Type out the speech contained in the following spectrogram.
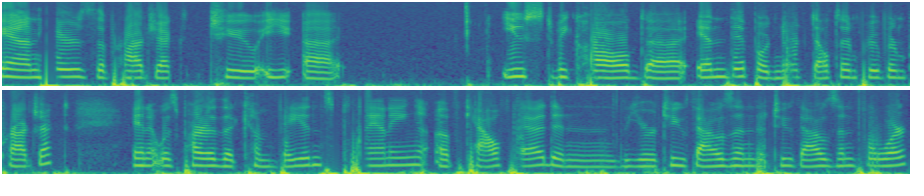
And here's the project to uh, used to be called uh, NDIP or North Delta Improvement Project, and it was part of the conveyance planning of CalFed in the year 2000 to 2004.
